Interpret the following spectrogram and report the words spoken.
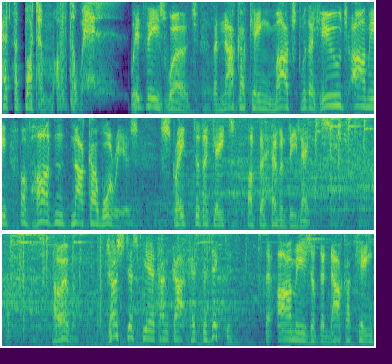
at the bottom of the well. With these words, the Naka King marched with a huge army of hardened Naka warriors straight to the gates of the Heavenly Lakes. However, just as Pia Kanka had predicted, the armies of the Naka King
